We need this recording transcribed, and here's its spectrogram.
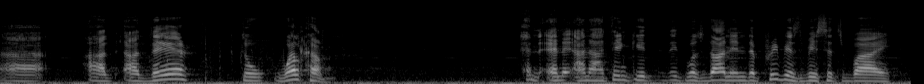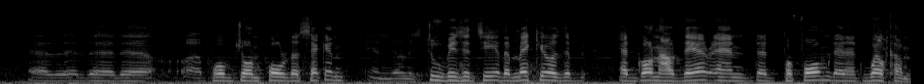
uh, are, are there to welcome. And, and, and I think it, it was done in the previous visits by the, the, the uh, Pope John Paul II, and on his two visits here, the Mekeos had- gone out there and performed and had welcomed.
